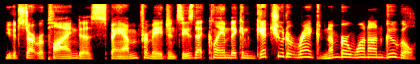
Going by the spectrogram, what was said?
You could start replying to spam from agencies that claim they can get you to rank number one on Google.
